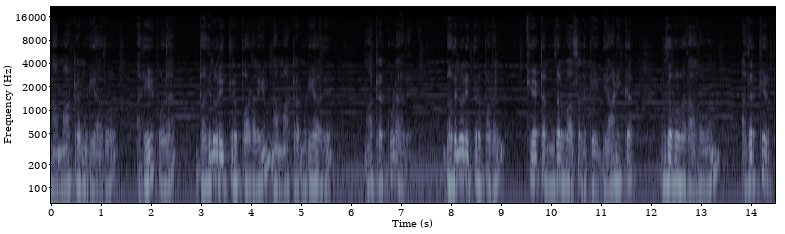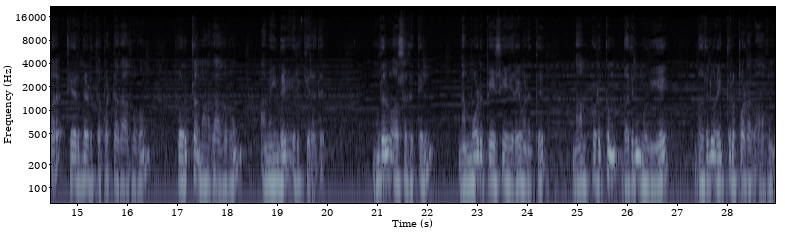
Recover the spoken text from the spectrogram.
நாம் மாற்ற முடியாதோ அதே போல் பதிலுரை திருப்பாடலையும் நாம் மாற்ற முடியாது மாற்றக்கூடாது. பதிலுரை திருப்பாடல் கேட்ட முதல் வாசகத்தை தியானிக்க உதவுவதாகவும் அதற்கேற்ப தேர்ந்தெடுக்கப்பட்டதாகவும் பொருத்தமானதாகவும் அமைந்து இருக்கிறது. முதல் வாசகத்தில் நம்மோடு பேசிய இறைவனுக்கு நாம் கொடுக்கும் பதில் மொழியே பதிலுரை திருப்பாடல் ஆகும்.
